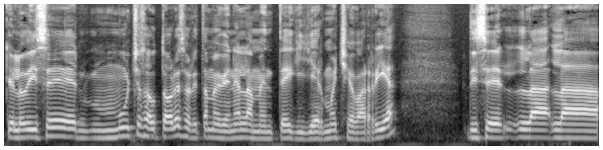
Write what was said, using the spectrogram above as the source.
que lo dicen muchos autores, ahorita me viene a la mente Guillermo Echevarría, dice la... la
